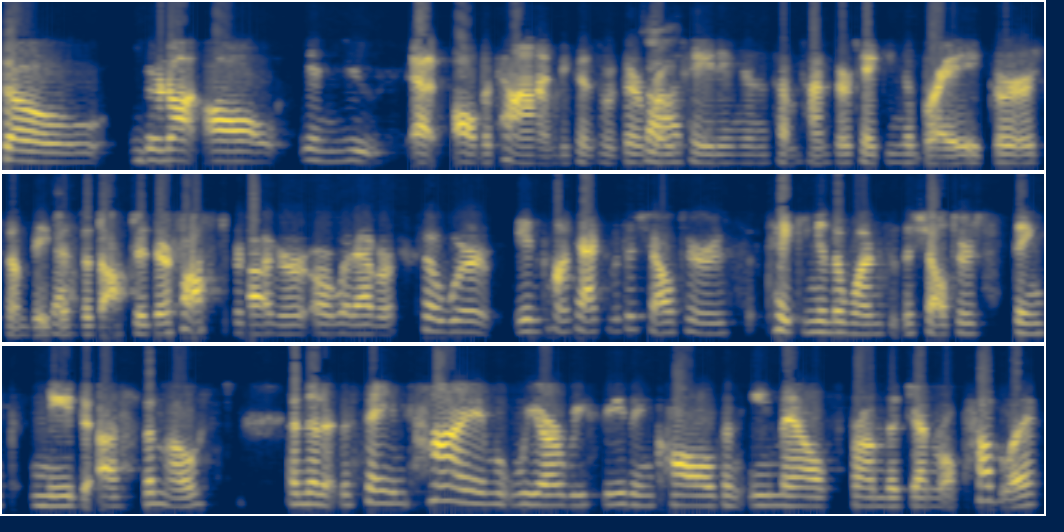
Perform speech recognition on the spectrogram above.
So they're not all in use at all the time because they're rotating and sometimes they're taking a break or somebody Yeah. just adopted their foster dog or, or whatever. So we're in contact with the shelters, taking in the ones that the shelters think need us the most. And then at the same time, we are receiving calls and emails from the general public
